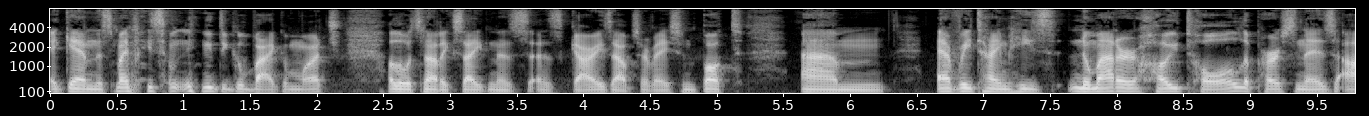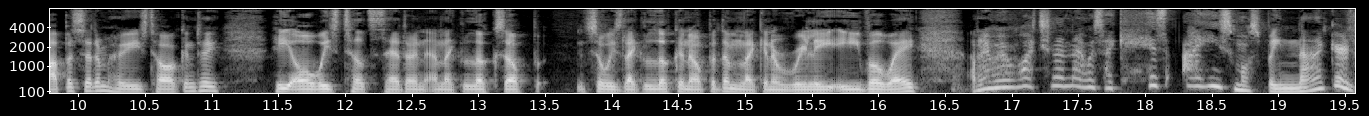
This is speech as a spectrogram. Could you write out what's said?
again, this might be something you need to go back and watch. Although it's not exciting as as Gary's observation, but. Um, every time he's no matter how tall the person is opposite him who he's talking to he always tilts his head down and like looks up so he's like looking up at them like in a really evil way and i remember watching it and i was like his eyes must be knackered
